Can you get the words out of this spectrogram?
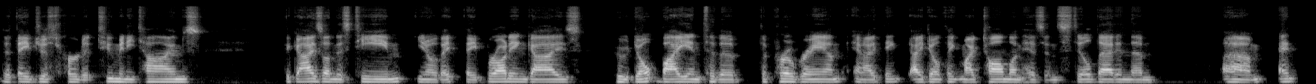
that they've just heard it too many times. The guys on this team, you know, they they brought in guys who don't buy into the the program, and I think I don't think Mike Tomlin has instilled that in them. Um, and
